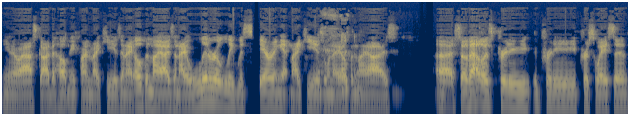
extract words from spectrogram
you know, asked God to help me find my keys. And I opened my eyes, and I literally was staring at my keys when I opened my eyes. Uh, so that was pretty pretty persuasive.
